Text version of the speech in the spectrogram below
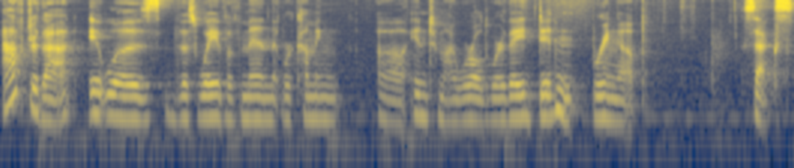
After that, it was this wave of men that were coming uh, into my world where they didn't bring up sex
